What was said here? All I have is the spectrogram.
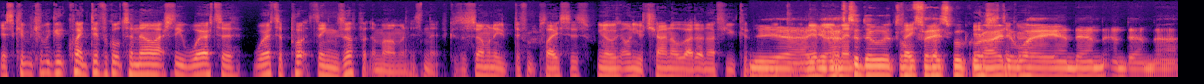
Yes, can, can get quite difficult to know actually where to where to put things up at the moment, isn't it? Because there's so many different places. You know, on your channel, I don't know if you could. Yeah, maybe you have to do it on Facebook, Facebook, right away, and then and then uh,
